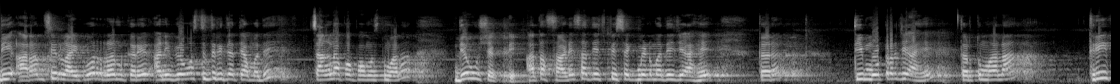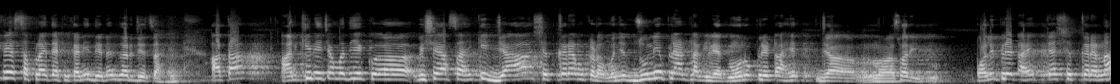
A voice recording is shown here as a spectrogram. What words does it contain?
ती आरामशीर लाईटवर रन करेल आणि व्यवस्थितरित्या त्यामध्ये चांगला परफॉर्मन्स तुम्हाला देऊ शकते. आता साडेसात एच पी सेगमेंटमध्ये जे आहे तर ती मोटर जी आहे तर तुम्हाला थ्री फेज सप्लाय त्या ठिकाणी देणं गरजेचं आहे. आता आणखीन याच्यामध्ये एक विषय असा आहे की ज्या शेतकऱ्यांकडं म्हणजे जुने प्लांट लागलेले आहेत मोनोप्लेट आहेत ज्या सॉरी पॉलिप्लेट आहेत त्या शेतकऱ्यांना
